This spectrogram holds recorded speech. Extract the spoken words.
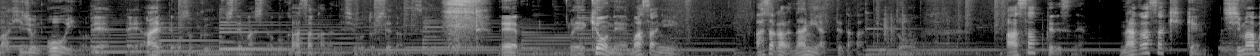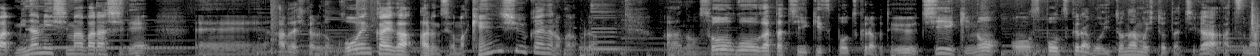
まあ、非常に多いので、えー、あえて遅くしてました。僕朝からね仕事してたんですけど。で、えー、今日ねまさに朝から何やってたかっていうとあさってですね長崎県島原南島原市で、えー、原田光の講演会があるんですよ、まあ、研修会なのかなこれは。あの総合型地域スポーツクラブという地域のスポーツクラブを営む人たちが集まっ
